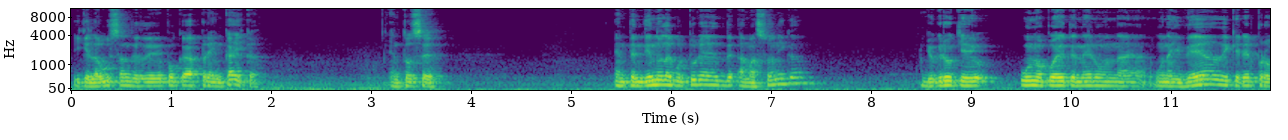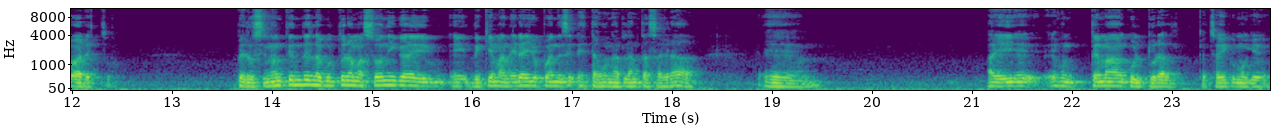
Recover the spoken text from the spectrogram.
y que la usan desde épocas preincaicas. Entonces, entendiendo la cultura amazónica, yo creo que uno puede tener una, una idea de querer probar esto pero si no entiendes la cultura amazónica y eh, de qué manera ellos pueden decir, esta es una planta sagrada, eh, ahí es un tema cultural, ¿cachai? Como que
